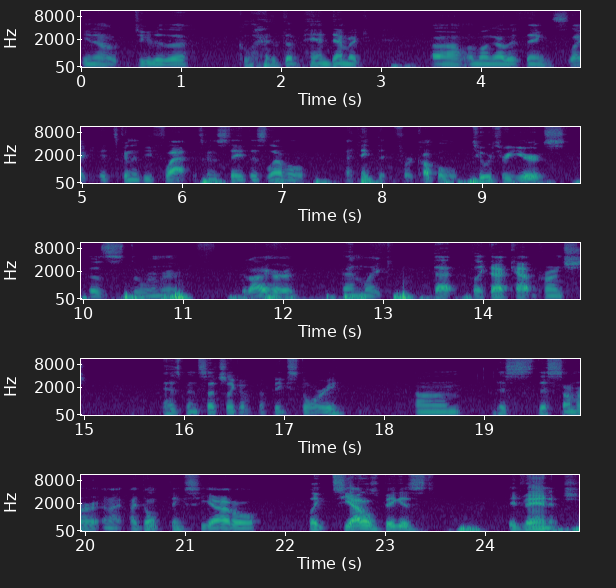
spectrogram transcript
you know due to the the pandemic, um, among other things, like it's going to be flat. It's going to stay at this level. I think that for a couple, two or three years, was the rumor that I heard, and like that, like that cap crunch has been such like a, a big story um, this this summer, and I, I don't think Seattle, like Seattle's biggest advantage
